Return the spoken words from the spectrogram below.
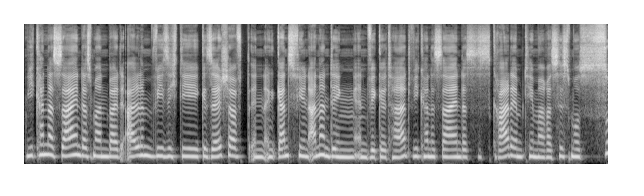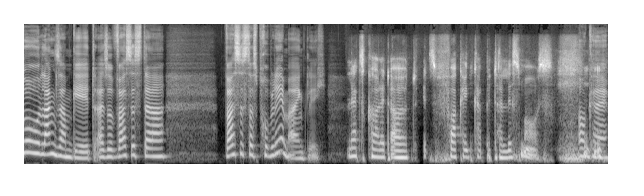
wie kann das sein, dass man bei allem, wie sich die Gesellschaft in ganz vielen anderen Dingen entwickelt hat, wie kann es sein, dass es gerade im Thema Rassismus so langsam geht? Also was ist da, was ist das Problem eigentlich? Let's call it out. It's fucking Kapitalismus. Okay.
